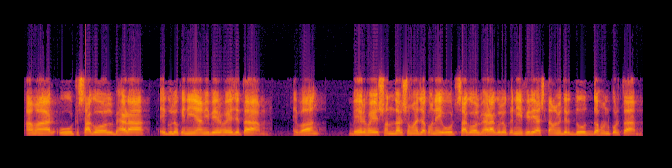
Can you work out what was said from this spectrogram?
আমার উট, ছাগল, ভেড়া, এগুলোকে নিয়ে আমি বের হয়ে যেতাম এবং বের হয়ে সন্ধ্যার সময় যখন এই উট, ছাগল, ভেড়াগুলোকে নিয়ে ফিরে আসতাম আমাদের দুধ দহন করতাম।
